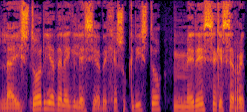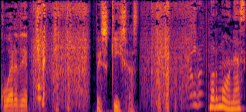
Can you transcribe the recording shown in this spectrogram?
La historia de la Iglesia de Jesucristo merece que se recuerde. Pesquisas. Mormonas.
